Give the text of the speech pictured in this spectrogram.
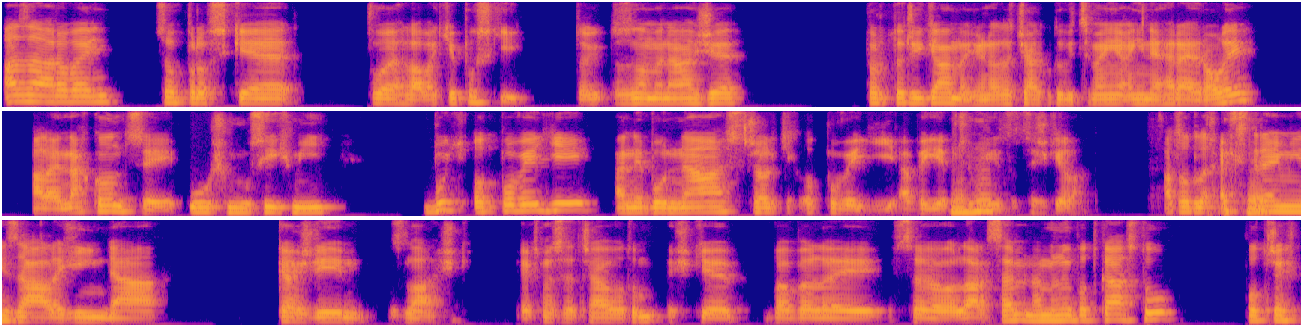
A zároveň, co prostě tvoje hlava tě pustí. To, to znamená, že proto říkáme, že na začátku to víceméně ani nehraje roli, ale na konci už musíš mít buď odpovědi, anebo nástřel těch odpovědí a vědět mm-hmm. co chceš dělat. A tohle Přesně. extrémně záleží na každým zvlášť. Jak jsme se třeba o tom ještě bavili s Larsem na minulém podcastu, po třech,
